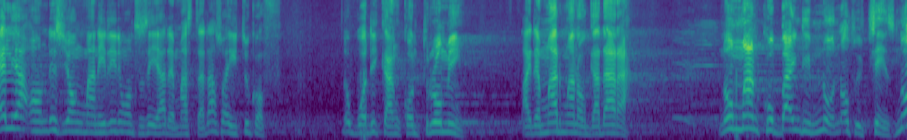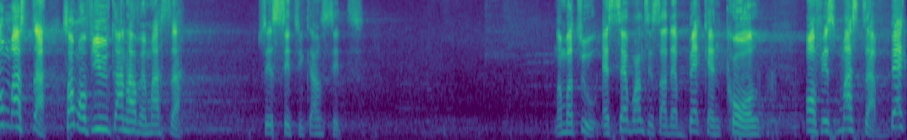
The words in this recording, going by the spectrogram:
earlier on, this young man, he didn't want to say he had a master. That's why he took off. Nobody can control me like the madman of Gadara. No man could bind him. No, not with chains. No master. Some of you, you can't have a master. Say, sit, you can't sit. Number two, a servant is at the beck and call of his master. Beck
